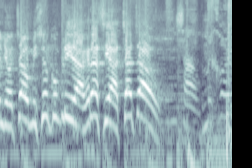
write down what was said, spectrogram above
Año, chao, misión cumplida. Gracias, chao, chao.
